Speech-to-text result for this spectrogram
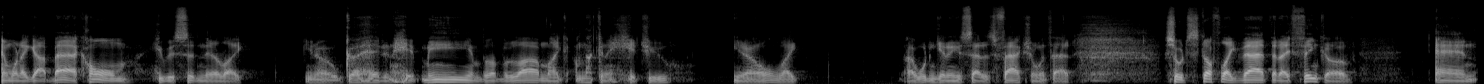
And when I got back home, he was sitting there like, you know, go ahead and hit me and blah, blah, blah. I'm like, I'm not going to hit you. You know, like, I wouldn't get any satisfaction with that. So it's stuff like that that I think of. And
